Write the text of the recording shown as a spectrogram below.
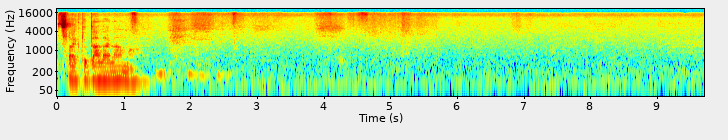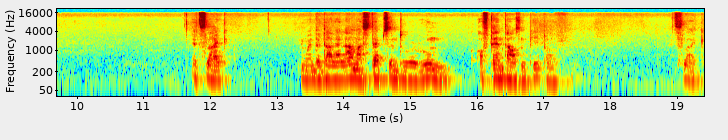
It's like the Dalai Lama. It's like when the Dalai Lama steps into a room of 10,000 people. It's like,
